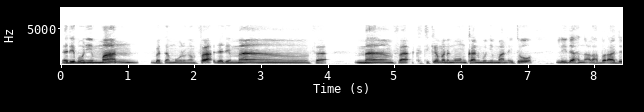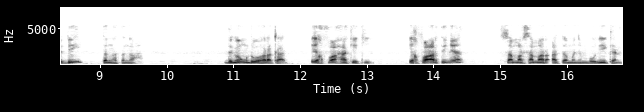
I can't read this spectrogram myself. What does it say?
Jadi bunyi man bertemu dengan fa jadi man fa. Man fa ketika mendengungkan bunyi man itu lidah hendaklah berada di tengah-tengah. Dengung dua harakat. Ikhfa hakiki. Ikhfa artinya samar-samar atau menyembunyikan.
